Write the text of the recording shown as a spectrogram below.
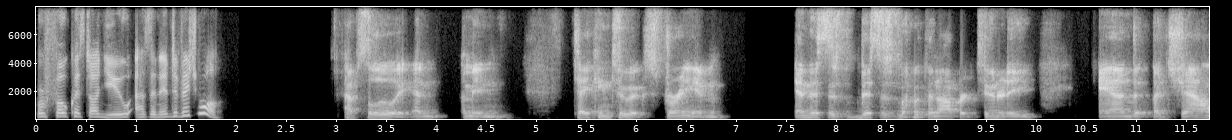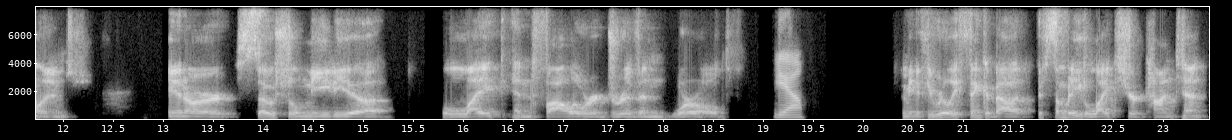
we're focused on you as an individual. Absolutely. And I mean, taking to extreme, and this is this is both an opportunity and a challenge in our social media like and follower driven world. Yeah. I mean, if you really think about if somebody likes your content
